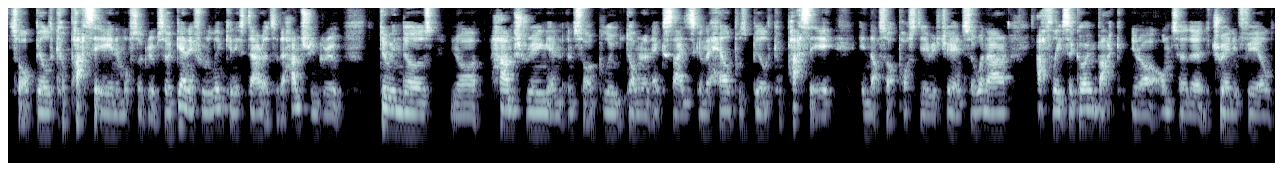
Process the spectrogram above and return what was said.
sort of build capacity in a muscle group. So again, if we're linking this directly to the hamstring group, doing those, you know, hamstring and, and sort of glute dominant exercises is going to help us build capacity in that sort of posterior chain. So when our athletes are going back, you know, onto the, the training field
